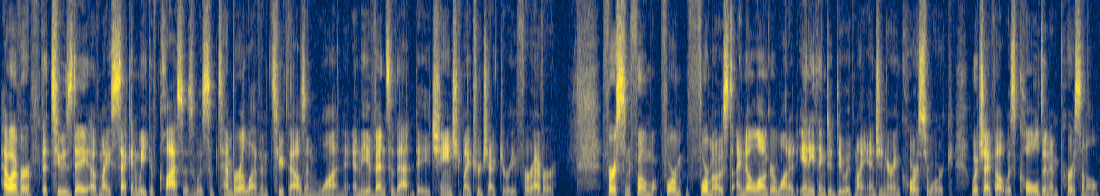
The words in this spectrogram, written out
However, the Tuesday of my second week of classes was September 11, 2001, and the events of that day changed my trajectory forever. First and foremost, I no longer wanted anything to do with my engineering coursework, which I felt was cold and impersonal.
